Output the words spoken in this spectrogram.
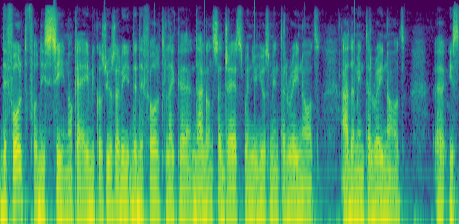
default for this scene okay? Because usually the default like uh, Dagon suggests when you use mental ray nodes other mental ray nodes uh, is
